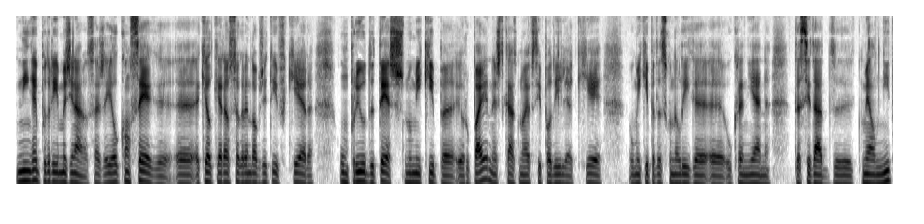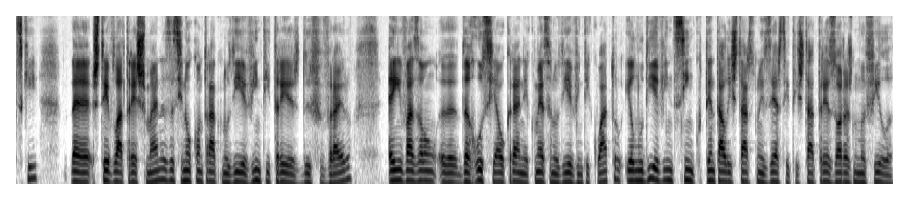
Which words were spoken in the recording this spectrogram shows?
ninguém poderia imaginar, ou seja, ele consegue uh, aquele que era o seu grande objetivo, que era um período de testes numa equipa europeia, neste caso no FC Podilha, que é uma equipa da segunda liga uh, ucraniana da cidade de Khmelnytsky, Uh, esteve lá três semanas, assinou o contrato no dia 23 de fevereiro a invasão uh, da Rússia à Ucrânia começa no dia 24. Ele, no dia 25, tenta alistar-se no exército e está três horas numa fila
